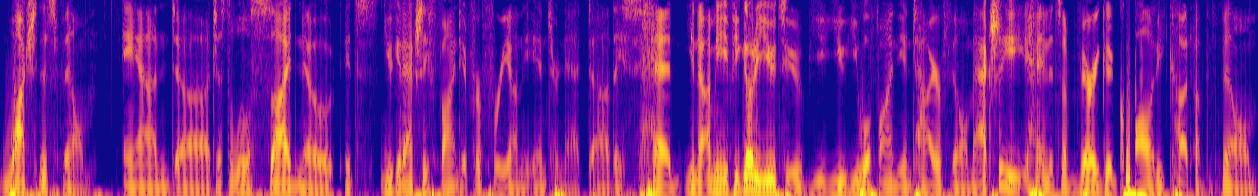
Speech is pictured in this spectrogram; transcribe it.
Watch this film and uh, just a little side note, it's you could actually find it for free on the internet. Uh, they said, you know, I mean, if you go to YouTube, you, you, you will find the entire film actually, and it's a very good quality cut of the film.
